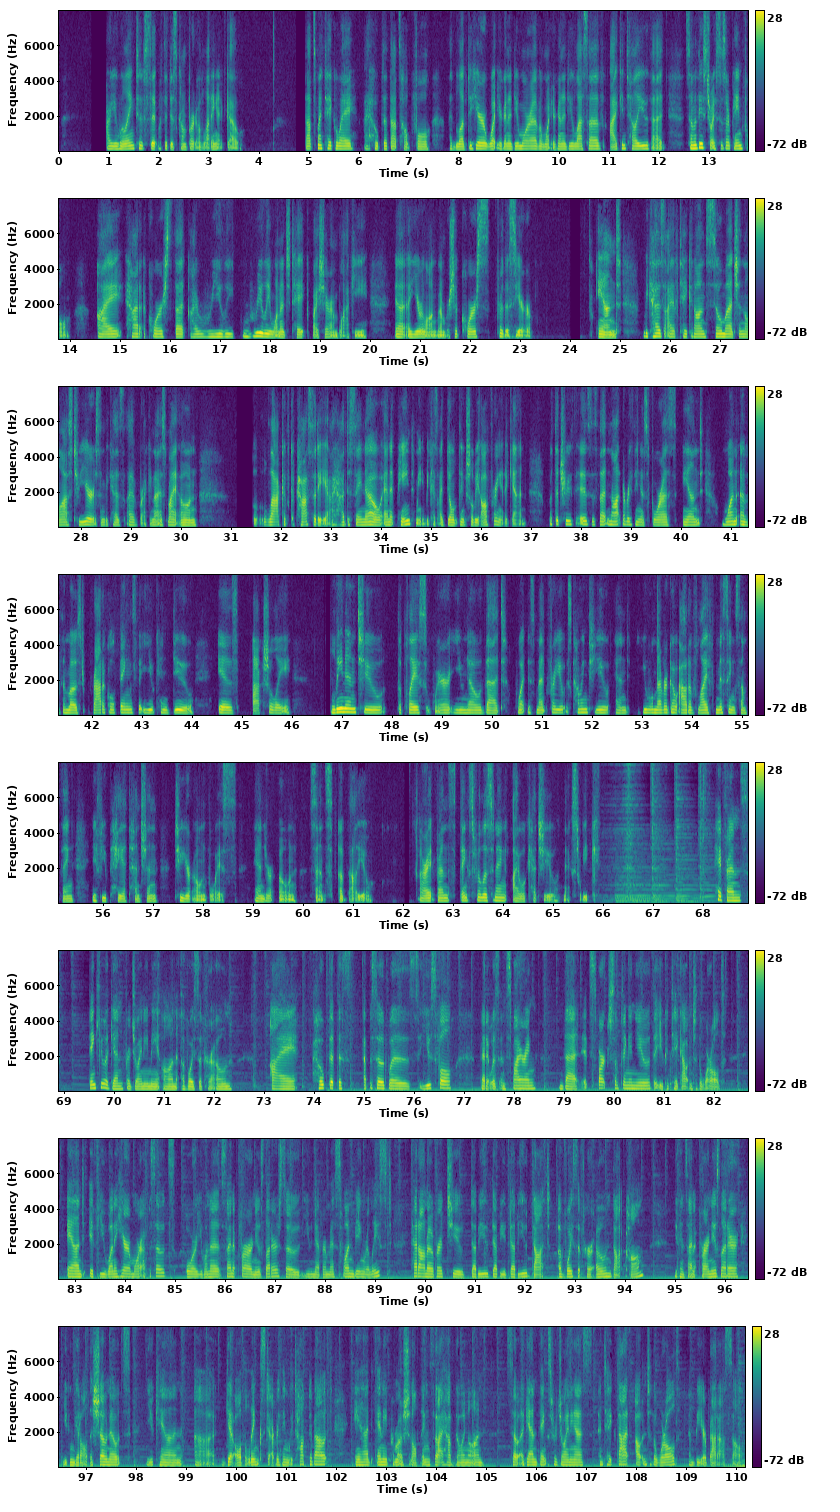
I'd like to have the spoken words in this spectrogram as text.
are you willing to sit with the discomfort of letting it go? That's my takeaway. I hope that that's helpful. I'd love to hear what you're going to do more of and what you're going to do less of. I can tell you that some of these choices are painful. I had a course that I really, really wanted to take by Sharon Blackie, a, year long membership course for this year. And because I have taken on so much in the last two years, and because I've recognized my own lack of capacity, I had to say no. And it pained me because I don't think she'll be offering it again. But the truth is, is that not everything is for us. And one of the most radical things that you can do is actually lean into the place where you know that what is meant for you is coming to you and you will never go out of life missing something if you pay attention to your own voice and your own sense of value. All right, friends, thanks for listening. I will catch you next week. Hey, friends. Thank you again for joining me on A Voice of Her Own. I hope that this episode was useful, that it was inspiring, that it sparked something in you that you can take out into the world. And if you want to hear more episodes or you want to sign up for our newsletter so you never miss one being released, head on over to www.avoiceofherown.com. You can sign up for our newsletter. You can get all the show notes. You can uh, get all the links to everything we talked about and any promotional things that I have going on. So, again, thanks for joining us and take that out into the world and be your badass self.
